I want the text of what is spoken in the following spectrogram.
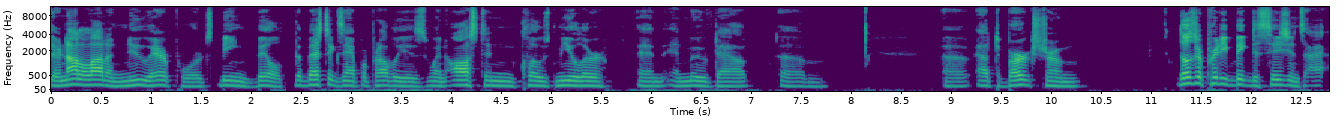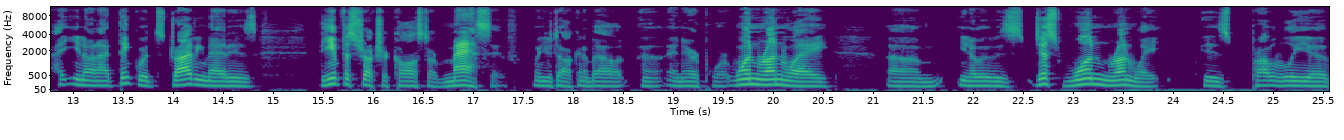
there are not a lot of new airports being built. The best example probably is when Austin closed Mueller and and moved out um, uh, out to Bergstrom. Those are pretty big decisions. I, I, you know, and I think what's driving that is the infrastructure costs are massive when you're talking about uh, an airport. One runway, um, you know, it was just one runway is probably a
